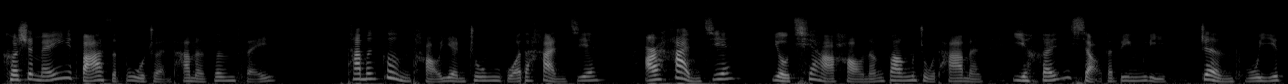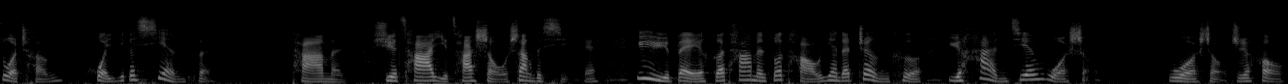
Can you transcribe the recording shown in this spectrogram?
可是没法子不准他们分肥。他们更讨厌中国的汉奸，而汉奸又恰好能帮助他们以很小的兵力征服一座城或一个县份。他们需擦一擦手上的血，预备和他们所讨厌的政客与汉奸握手。握手之后。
